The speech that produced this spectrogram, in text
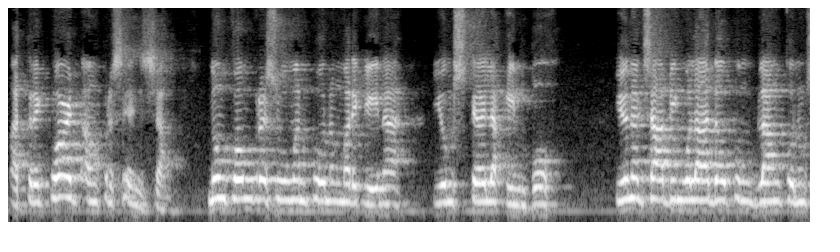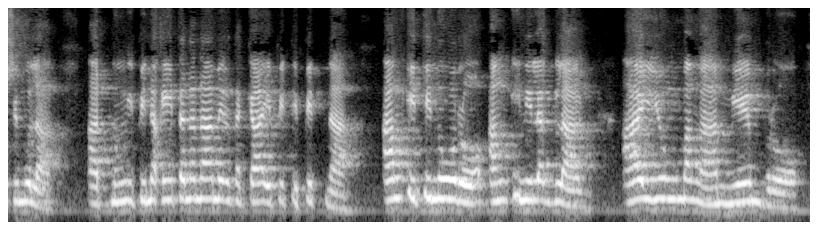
at required ang presensya nung congresswoman po ng Marikina, yung Stella Kimbo. Yung nagsabing wala daw pong blanco nung simula at nung ipinakita na namin at nagkaipit-ipit na, ang itinuro, ang inilaglag ay yung mga miyembro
